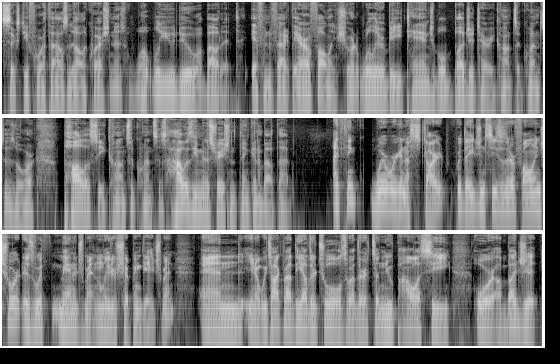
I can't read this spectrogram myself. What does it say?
$64,000 question is what will you do about it if in fact they are falling short? Will there be tangible budgetary consequences or policy consequences? How is the administration thinking about that? I think where we're going to start with agencies that are falling short is with management and leadership engagement. And, you know, we talk about the other tools, whether it's a new policy or a budget.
